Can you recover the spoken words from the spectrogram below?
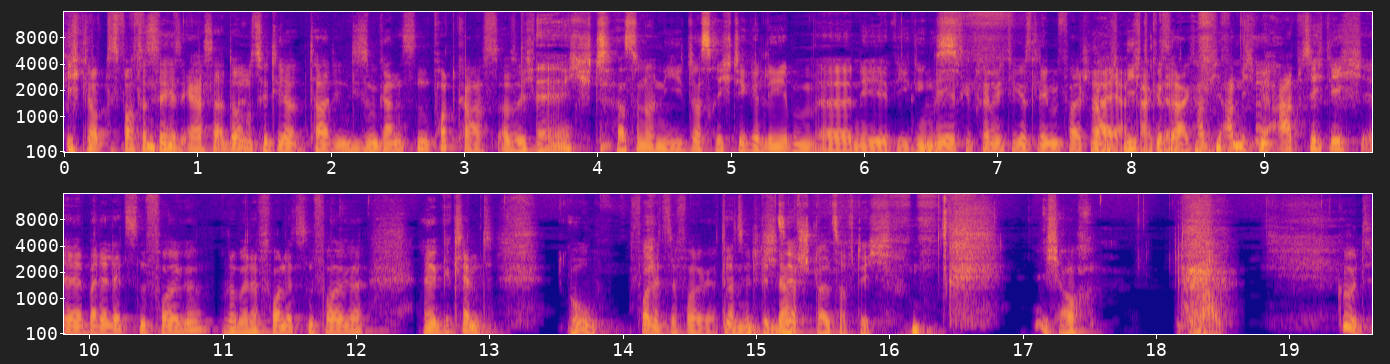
ich glaube, das war auch tatsächlich das erste Adorno-Zitat in diesem ganzen Podcast. Also ich, Echt? Hast du noch nie das richtige Leben? Äh, nee, wie ging's? nee, es gibt kein richtiges Leben falsch, Ah, habe ja, ich nicht danke. gesagt. Habe ich, hab ich mir absichtlich äh, bei der letzten Folge oder bei der vorletzten Folge äh, geklemmt. oh, Vorletzte Folge. bin, tatsächlich, bin ja. sehr stolz auf dich. Ich auch. Wow. Gut.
